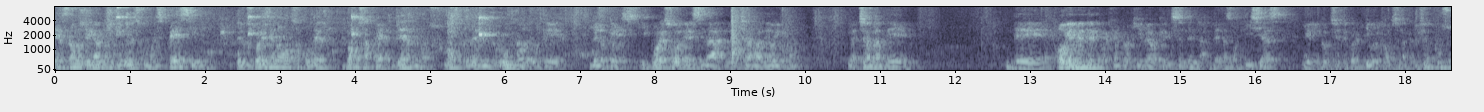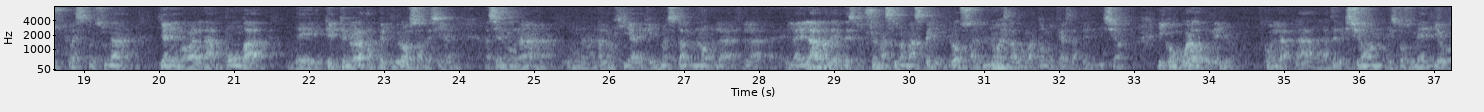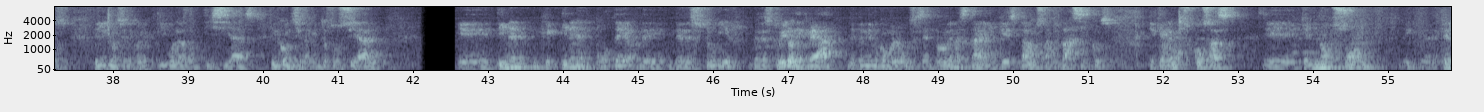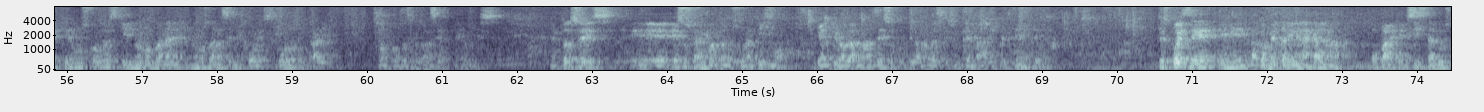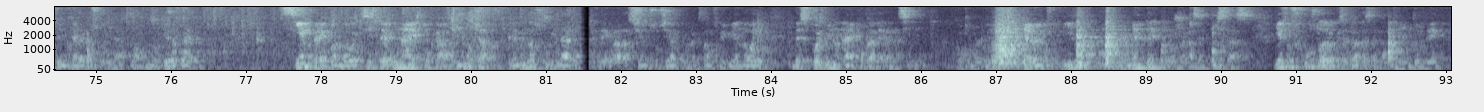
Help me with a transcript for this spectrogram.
estamos llegando a niveles como especie, de los cuales ya no vamos a poder, vamos a perdernos, vamos a perder el rumbo de lo que, de lo que es. Y por eso es la, la charla de hoy, ¿no? La charla de, de, obviamente, por ejemplo, aquí veo que dicen de, la, de las noticias y el inconsciente colectivo que vemos en la televisión, por supuesto, es una ya llamaban la bomba de, que, que no era tan peligrosa, decían, hacían una, una analogía de que no está, no, el arma de destrucción masiva más peligrosa no es la bomba atómica, es la televisión. Y concuerdo con ello, con la, la televisión, estos medios, el inconsciente colectivo, las noticias, el condicionamiento social, eh, tienen, tienen el poder de, de, destruir, de destruir o de crear, dependiendo cómo lo uses. El problema está en que estamos tan básicos que queremos cosas eh, que no son, eh, que queremos cosas que no nos, van a, no nos van a hacer mejores, todo lo contrario, son cosas que nos van a hacer peores. Entonces, eso es en cuanto al oscurantismo. ya no quiero hablar más de eso porque la verdad es que es un tema deprimente. Después de eh, la tormenta viene la calma, o para que exista luz tiene que haber oscuridad, ¿no? No quieres ver. Siempre cuando existe una época de mucha tremenda oscuridad social como la que estamos viviendo hoy, después viene una época de renacimiento, como ya lo hemos vivido anteriormente con los renacentistas. Y eso es justo de lo que se trata este movimiento, de,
